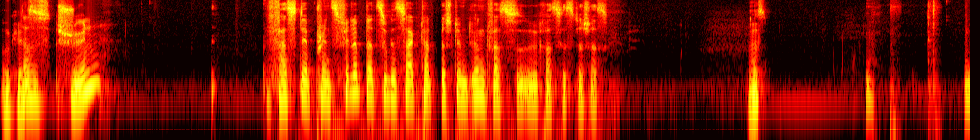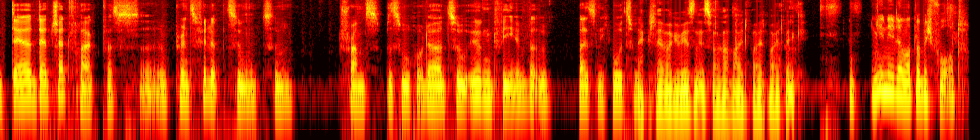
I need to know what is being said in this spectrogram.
Okay. Das ist schön. Was der Prinz Philipp dazu gesagt hat, bestimmt irgendwas Rassistisches. Was? Der, der Chat fragt, was äh, Prinz Philipp zu, zu Trumps Besuch oder zu irgendwie, äh, weiß nicht wozu. Wenn er clever gewesen ist, war er weit, weit, weit weg. Nee, nee, der war, glaube ich, vor Ort.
